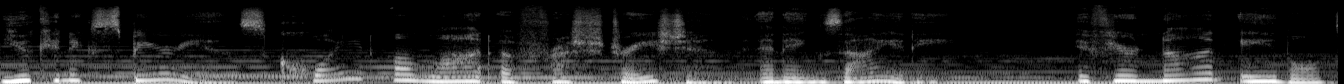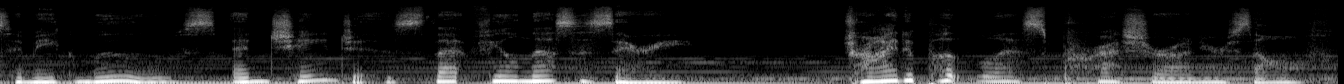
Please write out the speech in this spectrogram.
You can experience quite a lot of frustration and anxiety if you're not able to make moves and changes that feel necessary. Try to put less pressure on yourself.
